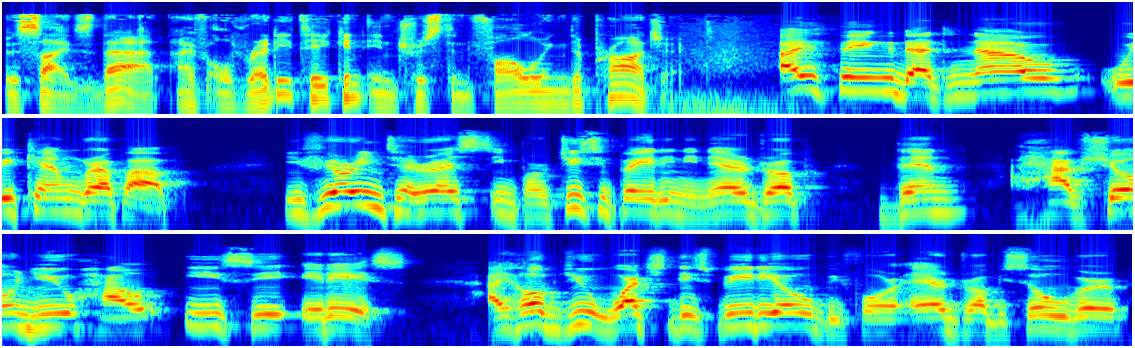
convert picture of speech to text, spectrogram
Besides that, I've already taken interest in following the project. I think that now we can wrap up. If you're interested in participating in airdrop, then I have shown you how easy it is. I hope you watch this video before airdrop is over.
